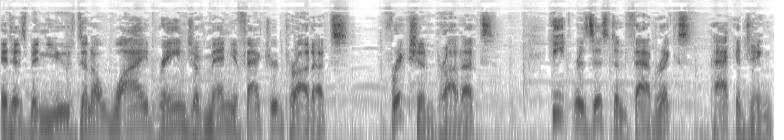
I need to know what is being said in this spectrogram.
it has been used in a wide range of manufactured products, friction products, heat resistant fabrics, packaging,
